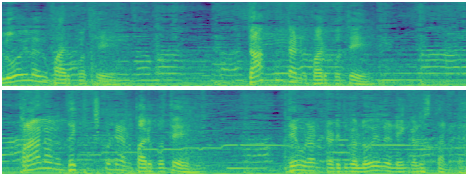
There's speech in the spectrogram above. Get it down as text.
లోయలోకి పారిపోతే దాక్కుంటానికి పారిపోతే ప్రాణాన్ని దక్కించుకుంటానికి పారిపోతే దేవుడు అంటాడు ఇదిగో లోయలో నేను కలుస్తానుగా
